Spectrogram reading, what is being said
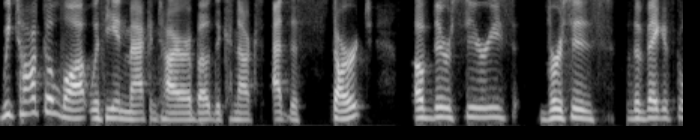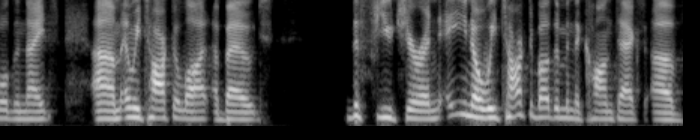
We talked a lot with Iain MacIntyre about the Canucks at the start of their series versus the Vegas Golden Knights. Um, and we talked a lot about the future. And, eh, you know, we talked about them in the context of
